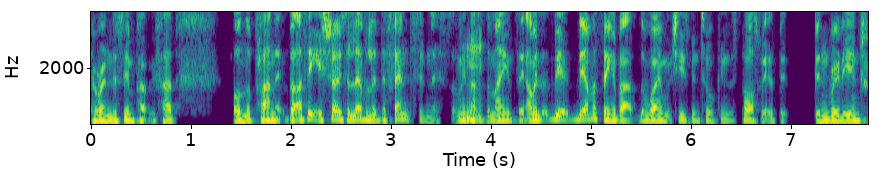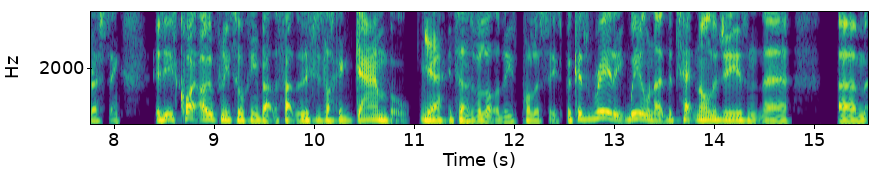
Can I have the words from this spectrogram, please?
horrendous impact we've had on the planet. But I think it shows a level of defensiveness. I mean, mm. that's the main thing. I mean, the, the other thing about the way in which he's been talking this past week has been really interesting is he's quite openly talking about the fact that this is like a gamble yeah. in terms of a lot of these policies because really we all know the technology isn't there. Um,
